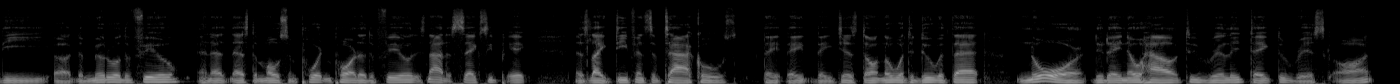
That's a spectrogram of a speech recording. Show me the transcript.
the uh, the middle of the field, and that's that's the most important part of the field. It's not a sexy pick. It's like defensive tackles. They they they just don't know what to do with that, nor do they know how to really take the risk on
